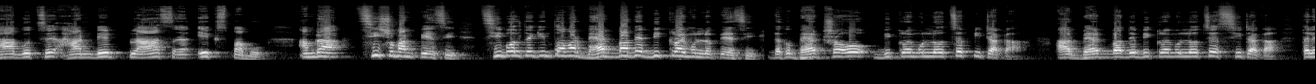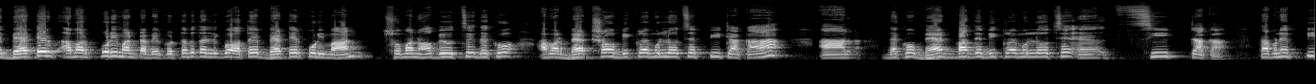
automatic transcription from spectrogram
ভাগ হচ্ছে হান্ড্রেড প্লাস এক্স পাবো। আমরা সি সমান পেয়েছি। সি বলতে কিন্তু আমার ভ্যাট বাদে বিক্রয় মূল্য পেয়েছি। দেখো ভ্যাট সহ বিক্রয় মূল্য হচ্ছে পি টাকা, আর ভ্যাট বাদে বিক্রয় মূল্য হচ্ছে সি টাকা। তাহলে ভ্যাটের আমার পরিমাণটা বের করতে হবে, তাহলে লিখব অতএব ভ্যাটের পরিমাণ সমান হবে হচ্ছে, দেখো আমার ভ্যাট সহ বিক্রয় মূল্য হচ্ছে পি টাকা, আর দেখো, ভ্যাট বাদে বিক্রয় মূল্য হচ্ছে সি টাকা। তার মানে পি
